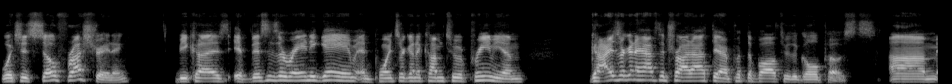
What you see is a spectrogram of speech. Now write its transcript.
which is so frustrating because if this is a rainy game and points are going to come to a premium, guys are going to have to trot out there and put the ball through the goalposts. Um,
